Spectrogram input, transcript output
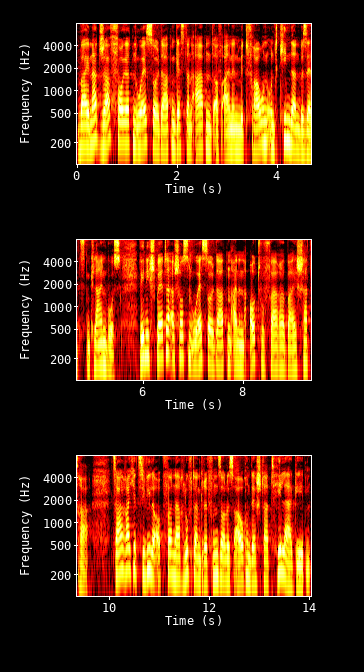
Bei Najaf feuerten US-Soldaten gestern Abend auf einen mit Frauen und Kindern besetzten Kleinbus. Wenig später erschossen US-Soldaten einen Autofahrer bei Shatra. Zahlreiche zivile Opfer nach Luftangriffen soll es auch in der Stadt Hilla geben.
